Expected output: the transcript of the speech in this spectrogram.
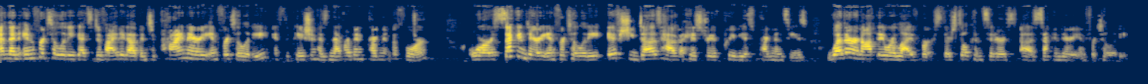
And then infertility gets divided up into primary infertility if the patient has never been pregnant before, or secondary infertility if she does have a history of previous pregnancies. Whether or not they were live births, they're still considered uh, secondary infertility.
